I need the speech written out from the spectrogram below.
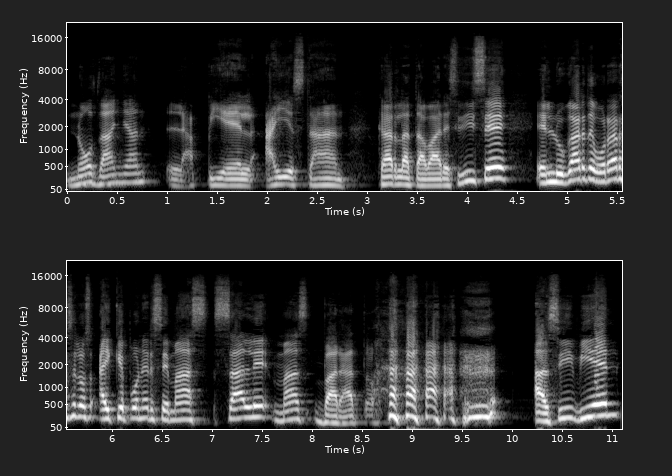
no dañan la piel. Ahí están. Carla Tavares. Y dice, en lugar de borrárselos, hay que ponerse más, sale más barato. Así bien,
